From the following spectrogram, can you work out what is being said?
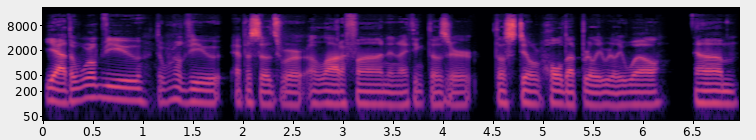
Yeah, the worldview the worldview episodes were a lot of fun and I think those are those still hold up really, really well. Um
